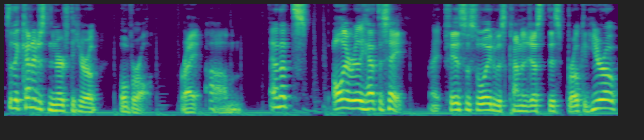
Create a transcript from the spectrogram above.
So they kind of just nerfed the hero overall, right? Um, and that's all I really have to say, right? Faceless Void was kind of just this broken hero.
